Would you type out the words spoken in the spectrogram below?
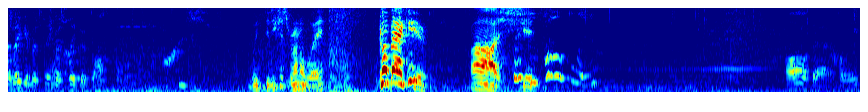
think it must, they must last time. Wait, did he just run away? Come back here! Ah, This shit. is hopeless. All that. Holy shit.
